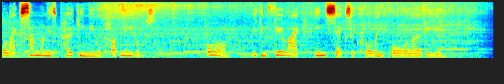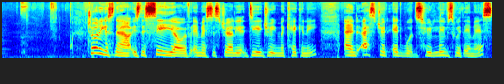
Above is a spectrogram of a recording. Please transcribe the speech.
or like someone is poking me with hot needles. Or you can feel like insects are crawling all over you. Joining us now is the CEO of MS Australia, Deidre Mackechnie, and Astrid Edwards, who lives with MS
